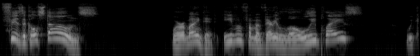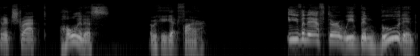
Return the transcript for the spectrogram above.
physical stones. We're reminded, even from a very lowly place, we can extract holiness and we can get fire. Even after we've been booted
